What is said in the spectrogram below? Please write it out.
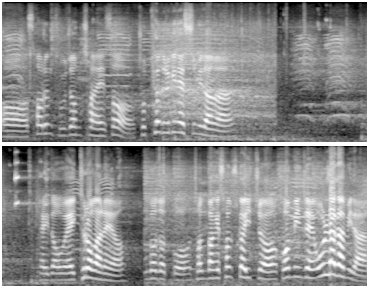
어 32점 차에서 좁혀들긴 했습니다만 페이더웨이 들어가네요 무너졌고 전방에 선수가 있죠 권민재 올라갑니다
